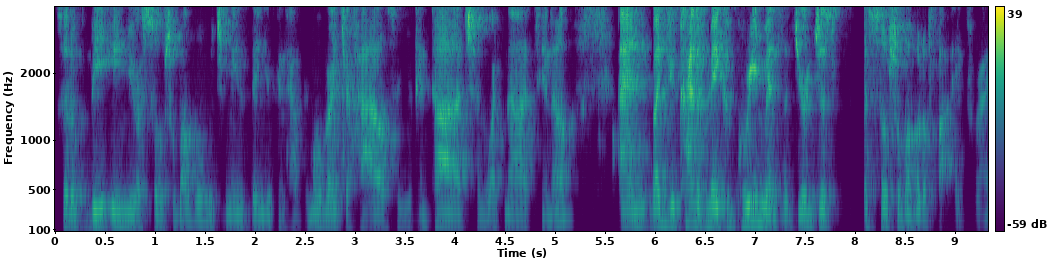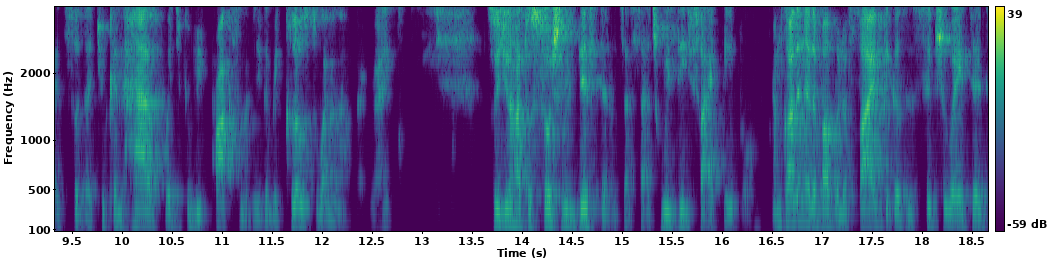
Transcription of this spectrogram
sort of be in your social bubble, which means then you can have them over at your house and you can touch and whatnot, you know. And but you kind of make agreements that you're just a social bubble of five, right? So that you can have what you can be proximate, you can be close to one another, right? So you don't have to socially distance as such with these five people. I'm calling it a bubble of five because it's situated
